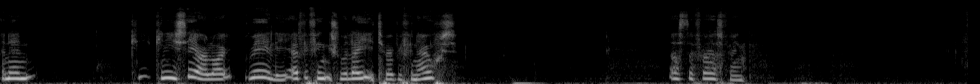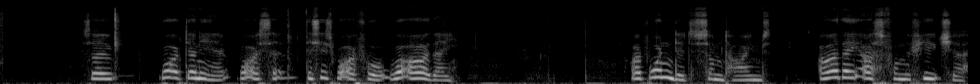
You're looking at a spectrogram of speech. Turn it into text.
And then, can, can you see how, like, really everything's related to everything else? That's the first thing. So, what I've done here, what I said, this is what I thought. What are they? I've wondered sometimes are they us from the future?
